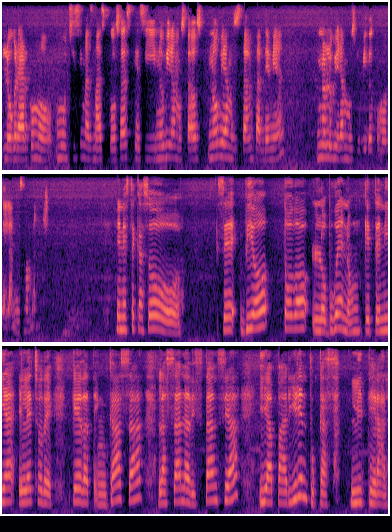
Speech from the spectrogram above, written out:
lograr como muchísimas más cosas que si no hubiéramos estado, no hubiéramos estado en pandemia, no lo hubiéramos vivido como de la misma manera. En este caso se vio todo lo bueno que tenía el hecho de quédate en casa, la sana distancia y a parir en tu casa, literal.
